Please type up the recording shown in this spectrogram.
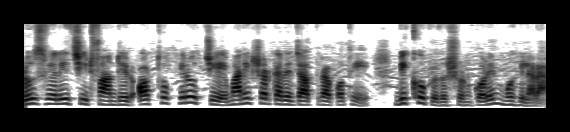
রোজভ্যালি চিট ফান্ডের অর্থ ফেরত চেয়ে মানিক সরকারের যাত্রা পথে বিক্ষোভ প্রদর্শন করেন মহিলারা।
